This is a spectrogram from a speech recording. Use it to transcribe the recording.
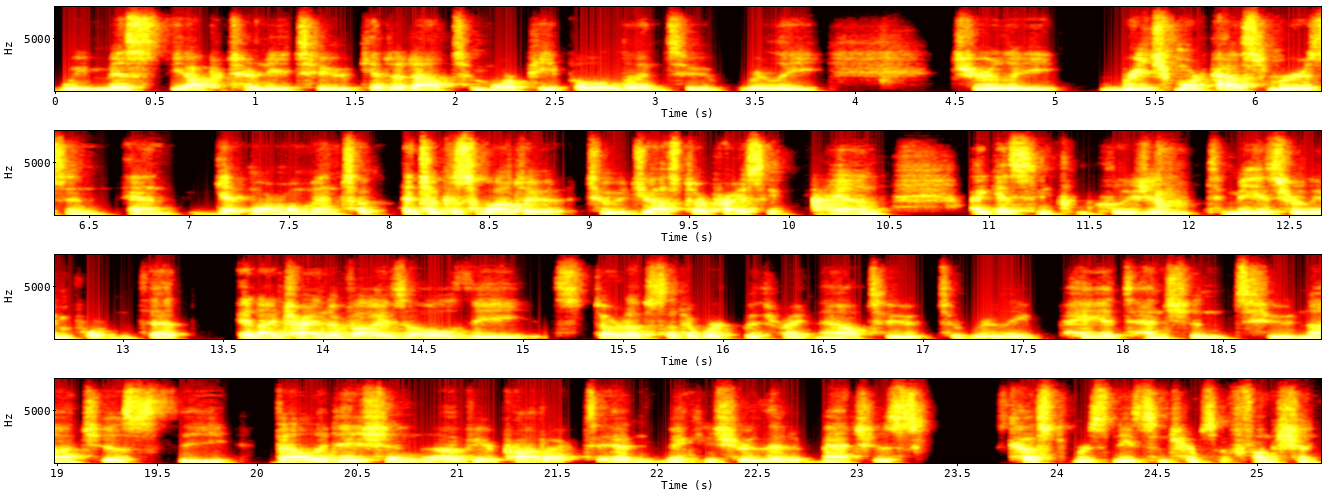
we missed the opportunity to get it out to more people and to really truly reach more customers and, and get more momentum. It took us a while to, to adjust our pricing. And I guess in conclusion, to me, it's really important that, and I try and advise all the startups that I work with right now to, to really pay attention to not just the validation of your product and making sure that it matches customers' needs in terms of function,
